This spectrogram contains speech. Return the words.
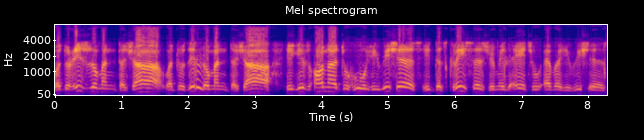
وَتُعِزُّ مَنْ تَشَاءُ وَتُذِلُّ مَنْ تَشَاءُ He gives honor to who He wishes. He disgraces, humiliates whoever He wishes.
